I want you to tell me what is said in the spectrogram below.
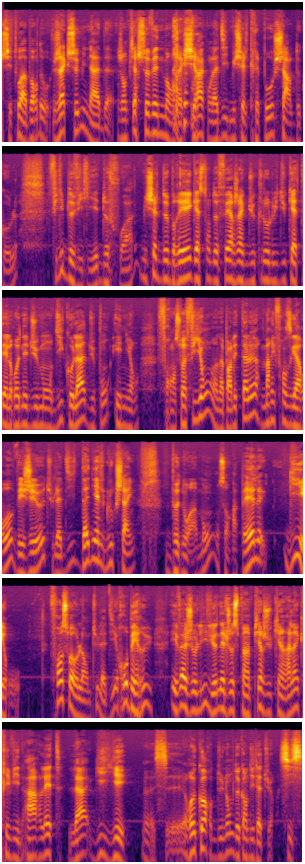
chez toi à Bordeaux, Jacques Cheminade, Jean-Pierre Chevènement, Jacques Chirac, on l'a dit, Michel Crépeau, Charles de Gaulle, Philippe de Villiers, deux fois, Michel Debré, Gaston Defer, Jacques Duclos, Louis Ducatel, René Dumont, Nicolas Dupont-Aignan, François Fillon, on en a parlé tout à l'heure, Marie-France Garot, VGE, tu l'as dit, Daniel Gluckstein, Benoît Hamon, on s'en rappelle, Guy Hérault, François Hollande, tu l'as dit, Robert Rue, Eva Joly, Lionel Jospin, Pierre Juquin, Alain Krivine, Arlette Laguillet. Euh, Record du nombre de candidatures, 6.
